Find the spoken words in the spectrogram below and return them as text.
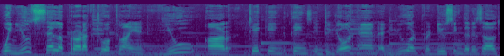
When you sell a product to a client you are taking things into your hand and you are producing the result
